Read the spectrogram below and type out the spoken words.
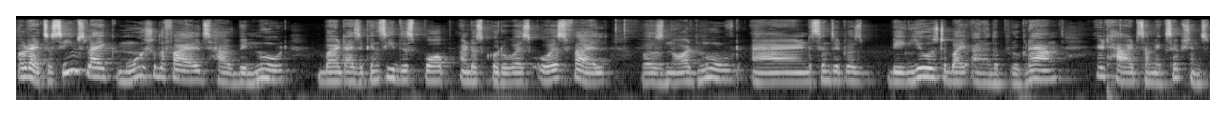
Alright, so seems like most of the files have been moved, but as you can see this pop underscore os iso file was not moved and since it was being used by another program, it had some exceptions.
